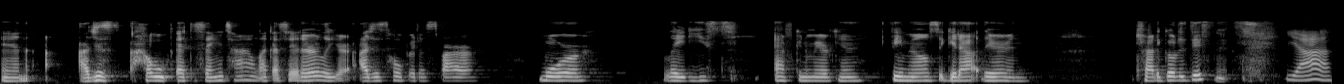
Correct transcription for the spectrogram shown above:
and I just hope at the same time, like I said earlier, I just hope it inspire more ladies, African American females to get out there and try to go the distance. Yeah.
